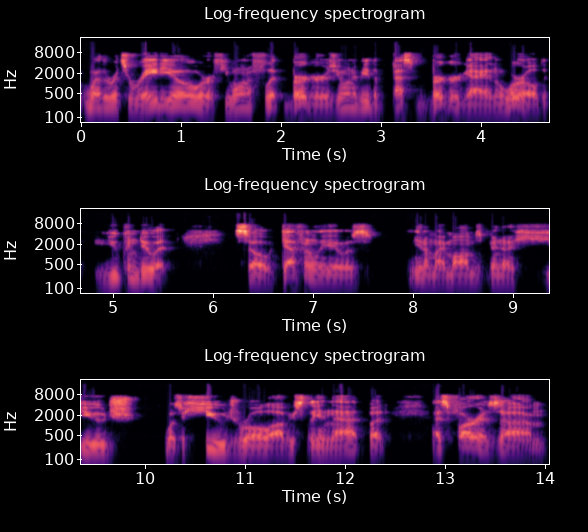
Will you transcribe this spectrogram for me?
whether it's radio or if you want to flip burgers, you want to be the best burger guy in the world, you can do it. So definitely, it was. You know, my mom's been a huge was a huge role, obviously, in that. But as far as um,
